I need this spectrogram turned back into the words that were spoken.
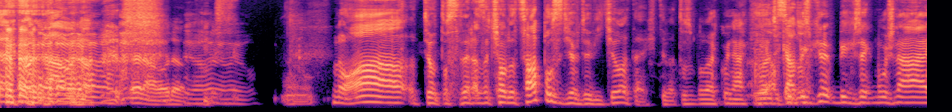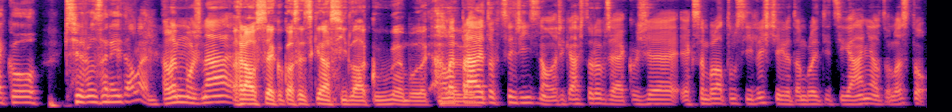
je fakt náhoda, to je náhoda. Jo, jo, jo. No. No a tyjo, to se teda začal docela pozdě v devíti letech. Tyhle, to byl jako nějaký, Ale asi říká to bych, řek- bych řekl možná jako přirozený talent. Ale možná, Hrál jsi jako klasicky na sídláků, nebo tak? ale právě to chci říct, no, říkáš to dobře, jakože jak jsem byl na tom sídlišti, kde tam byly ty cigáni a tohle to,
